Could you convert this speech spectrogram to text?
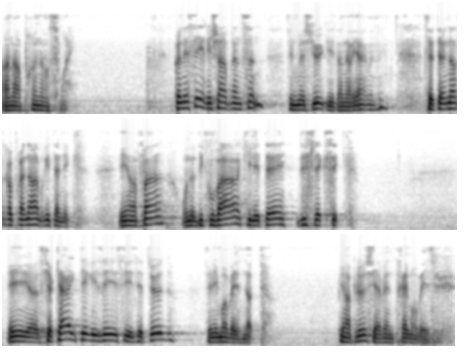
en en prenant soin. Vous connaissez Richard Branson? C'est le monsieur qui est en arrière. C'est un entrepreneur britannique. Et enfin, on a découvert qu'il était dyslexique. Et euh, ce qui a caractérisé ses études, c'est les mauvaises notes. Puis en plus, il avait une très mauvaise vue.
